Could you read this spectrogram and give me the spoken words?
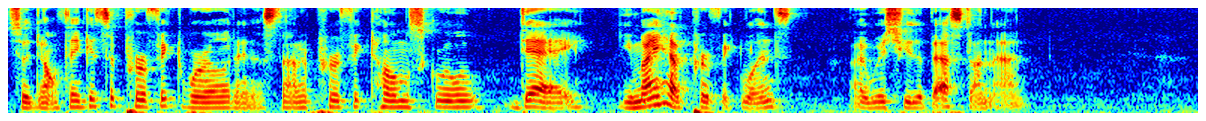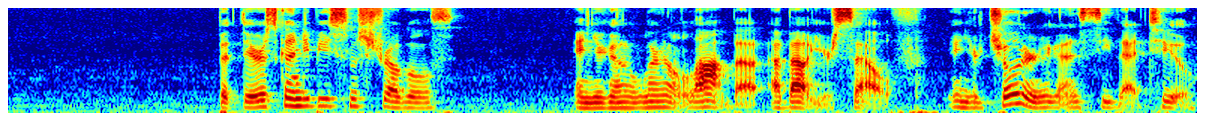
So don't think it's a perfect world and it's not a perfect homeschool day. You might have perfect ones, I wish you the best on that. But there's going to be some struggles, and you're going to learn a lot about, about yourself. And your children are going to see that too.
